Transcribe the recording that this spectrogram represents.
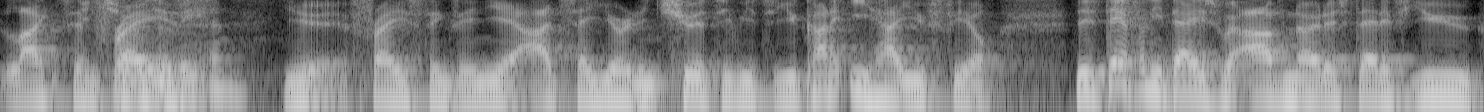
like to Intuitive phrase you phrase things in. Yeah, I'd say you're an intuitive eater. You kind of eat how you feel. There's definitely days where I've noticed that if you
